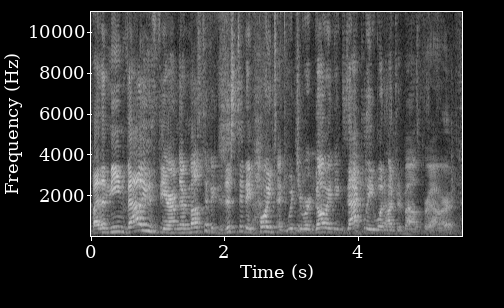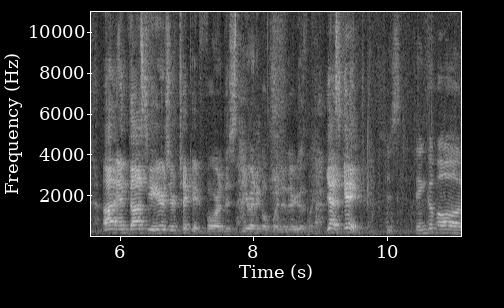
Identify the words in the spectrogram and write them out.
by the mean value theorem, there must have existed a point at which you were going exactly 100 miles per hour, uh, and thus here's your ticket for this theoretical point that there goes. Yes, Gabe? Just think of all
